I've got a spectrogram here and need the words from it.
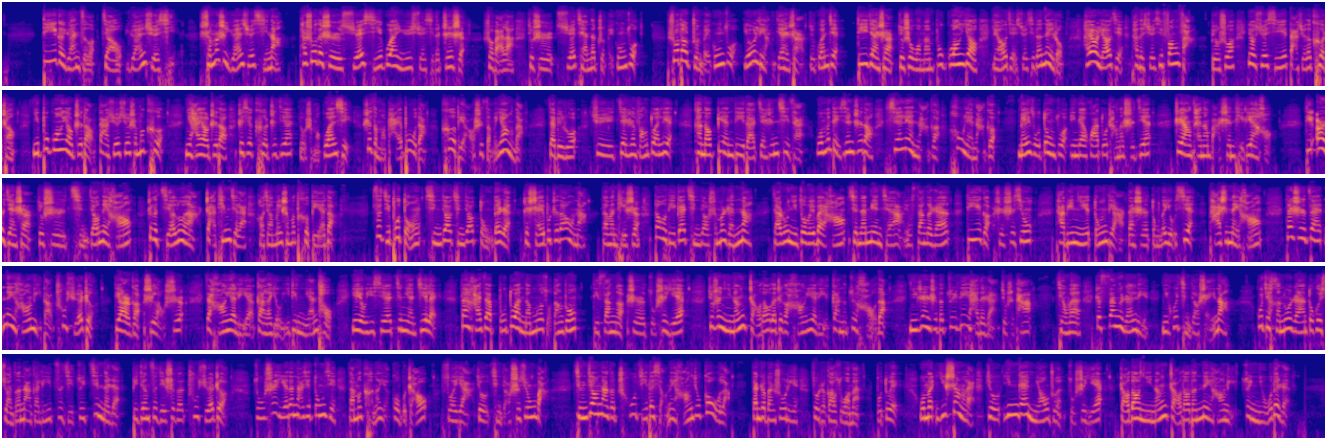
第一个原则叫原学习。什么是原学习呢？他说的是学习关于学习的知识，说白了就是学前的准备工作。说到准备工作，有两件事儿最关键。第一件事儿就是我们不光要了解学习的内容，还要了解他的学习方法。比如说要学习大学的课程，你不光要知道大学学什么课，你还要知道这些课之间有什么关系，是怎么排布的，课表是怎么样的。再比如去健身房锻炼，看到遍地的健身器材。我们得先知道先练哪个，后练哪个，每组动作应该花多长的时间，这样才能把身体练好。第二件事儿就是请教内行。这个结论啊，乍听起来好像没什么特别的，自己不懂，请教请教懂的人，这谁不知道呢？但问题是，到底该请教什么人呢？假如你作为外行，现在面前啊有三个人，第一个是师兄，他比你懂点儿，但是懂得有限，他是内行，但是在内行里的初学者。第二个是老师，在行业里干了有一定年头，也有一些经验积累，但还在不断的摸索当中。第三个是祖师爷，就是你能找到的这个行业里干的最好的，你认识的最厉害的人就是他。请问这三个人里，你会请教谁呢？估计很多人都会选择那个离自己最近的人，毕竟自己是个初学者，祖师爷的那些东西咱们可能也够不着，所以啊，就请教师兄吧，请教那个初级的小内行就够了。但这本书里，作者告诉我们，不对，我们一上来就应该瞄准祖师爷，找到你能找到的内行里最牛的人。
